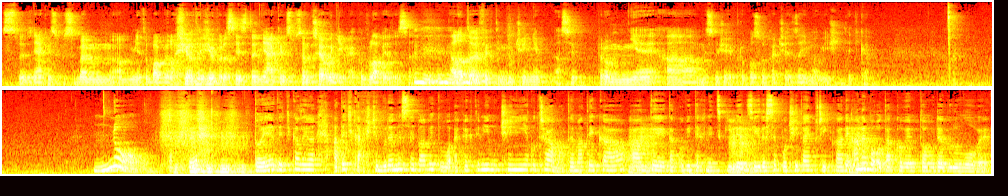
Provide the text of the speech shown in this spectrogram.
s, s nějakým způsobem, aby mě to bavilo, že? takže prostě si to nějakým způsobem přehodím, jako v hlavě zase. Mm-hmm. Ale to efektivní učení je asi pro mě a myslím, že i pro posluchače zajímavější teďka. No, tak to je, teďka zajímavé. A teďka ještě budeme se bavit o efektivním učení, jako třeba matematika a mhm. ty takové technické mm. věci, kde se počítají příklady, mm. anebo o takovém tom, kde budu mluvit.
